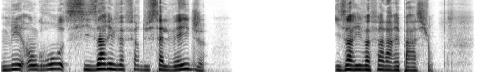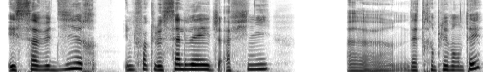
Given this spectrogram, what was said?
Mais en gros, s'ils arrivent à faire du salvage, ils arrivent à faire la réparation. Et ça veut dire, une fois que le salvage a fini euh, d'être implémenté,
